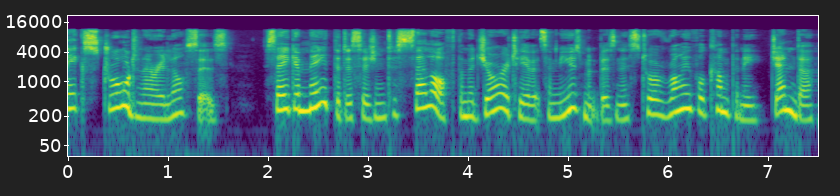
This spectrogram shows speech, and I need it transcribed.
extraordinary losses, Sega made the decision to sell off the majority of its amusement business to a rival company, Genda,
